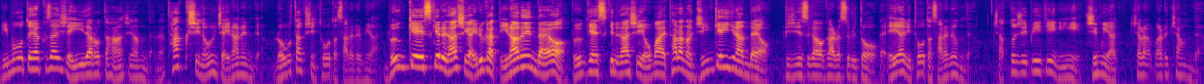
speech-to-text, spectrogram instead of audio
リモート薬剤師でいいだろって話なんだよね。タクシーのうんちはいらねえんだよ。ロボタクシーに淘汰される未来。文系スキルなしがいるかっていらねえんだよ。文系スキルなし、お前ただの人件費なんだよ。ビジネス側からすると AI に淘汰されるんだよ。チャット GPT にジムやっちゃわれちゃうんだよ。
